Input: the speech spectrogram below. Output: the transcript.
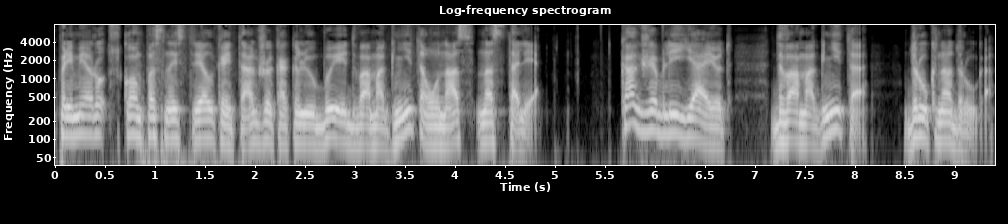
к примеру, с компасной стрелкой, так же, как и любые два магнита у нас на столе. Как же влияют два магнита друг на друга?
